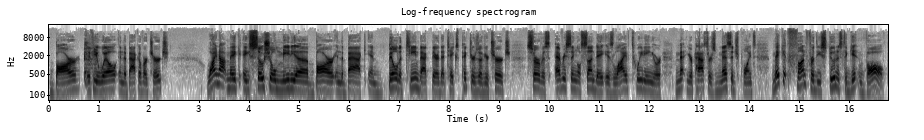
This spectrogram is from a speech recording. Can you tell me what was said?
bar, if you will, in the back of our church. Why not make a social media bar in the back and build a team back there that takes pictures of your church service every single Sunday, is live tweeting your your pastor's message points. Make it fun for these students to get involved.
